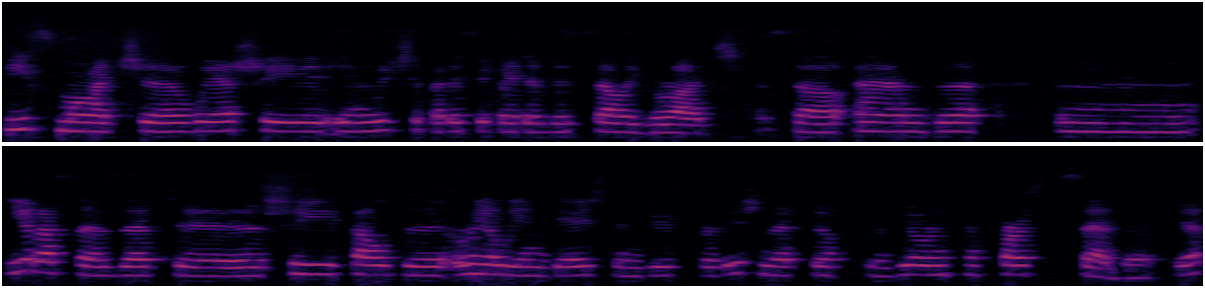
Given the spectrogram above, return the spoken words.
peace march uh, where she, in which she participated with Sally Grudge. So, and uh, Ira says that uh, she felt uh, really engaged in Jewish tradition at her, during her first Seder, yeah?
